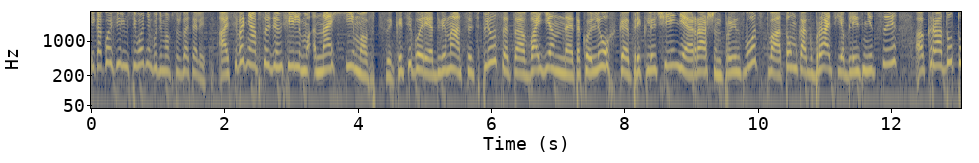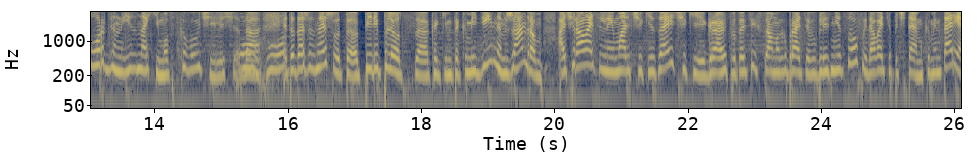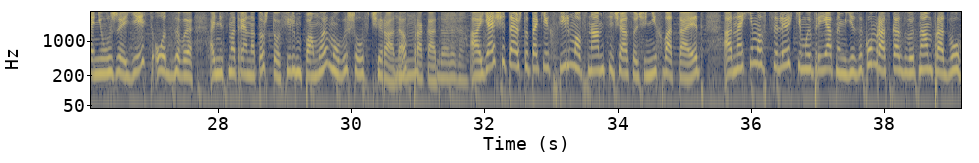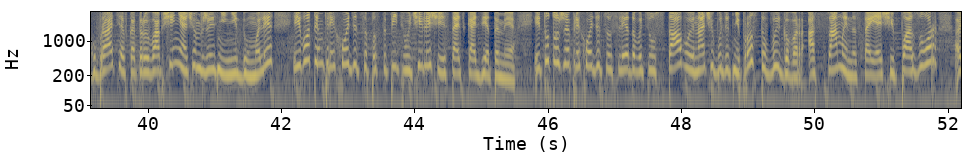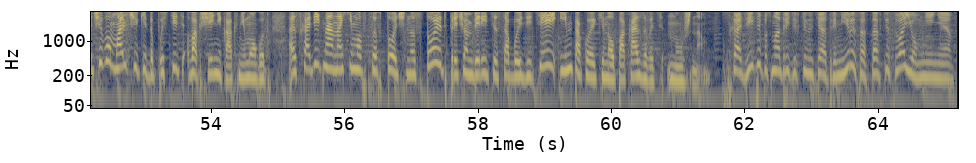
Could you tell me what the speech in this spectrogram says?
И какой фильм сегодня будем обсуждать, Олеся? А сегодня обсудим фильм «Нахимовцы». Категория 12+. Это военное такое легкое приключение Russian производства о том, как братья-близнецы а, крадут орден из Нахимовского училища. Да. Ого. Это даже, знаешь, вот э, переплет с э, каким-то комедийным жанром. Очаровательные мальчики-зайчики играют вот этих самых братьев-близнецов. И давайте почитаем комментарии. Они уже есть, отзывы. А несмотря на то, что фильм, по-моему, вышел вчера, да, в прокат. Да-да-да. А я считаю, что таких фильмов нам сейчас очень не хватает. А нахимовцы легким и приятным языком рассказывают нам про двух братьев, которые вообще ни о чем в жизни не думали. И вот им приходится поступить в училище и стать кадетами. И тут уже приходится следовать уставу, иначе будет не просто выговор, а самый настоящий позор, а чего мальчики допустить вообще никак не могут. А Сходить на нахимовцев точно стоит, причем берите с собой детей, им такое кино показывать нужно. Сходите, посмотрите в кинотеатре «Мир» и составьте свое мнение.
